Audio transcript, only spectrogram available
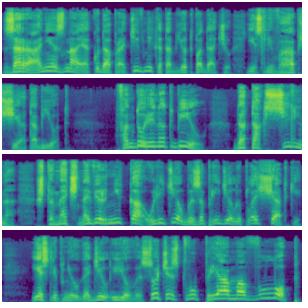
заранее зная, куда противник отобьет подачу, если вообще отобьет. Фандорин отбил, да так сильно, что мяч наверняка улетел бы за пределы площадки, если б не угодил ее высочеству прямо в лоб —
